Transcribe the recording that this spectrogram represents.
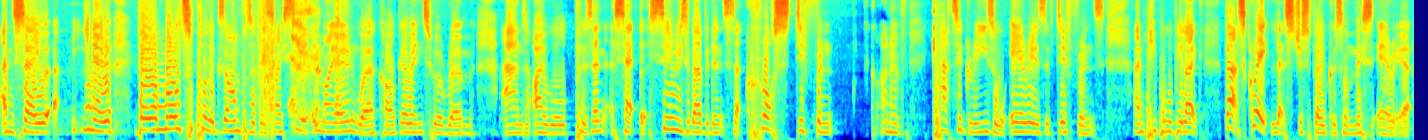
And so, uh, you know, there are multiple examples of this. I see it in my own work. I'll go into a room and I will present a, set, a series of evidence that cross different kind of categories or areas of difference, and people will be like, "That's great. Let's just focus on this area."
